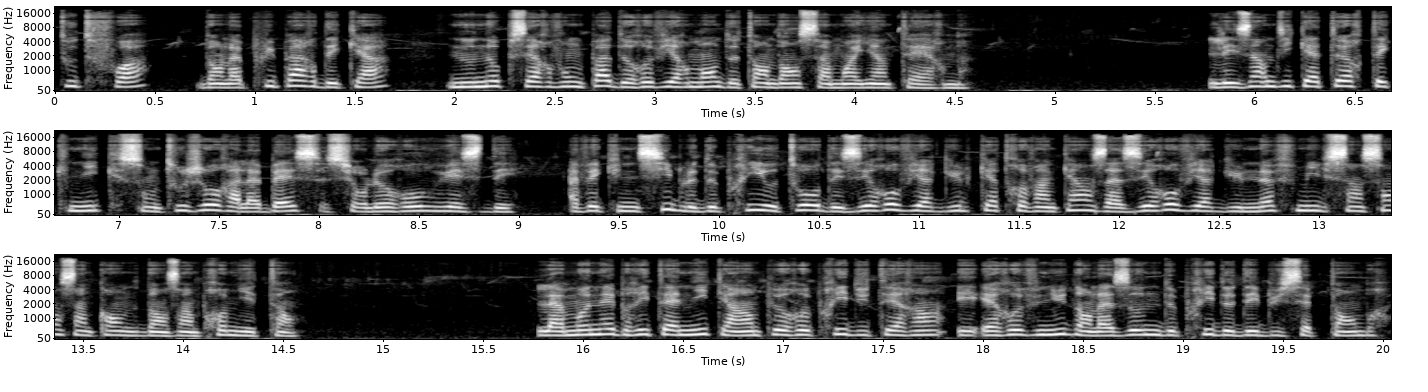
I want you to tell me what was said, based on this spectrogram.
Toutefois, dans la plupart des cas, nous n'observons pas de revirement de tendance à moyen terme. Les indicateurs techniques sont toujours à la baisse sur l'euro USD, avec une cible de prix autour des 0,95 à 0,9550 dans un premier temps. La monnaie britannique a un peu repris du terrain et est revenue dans la zone de prix de début septembre,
